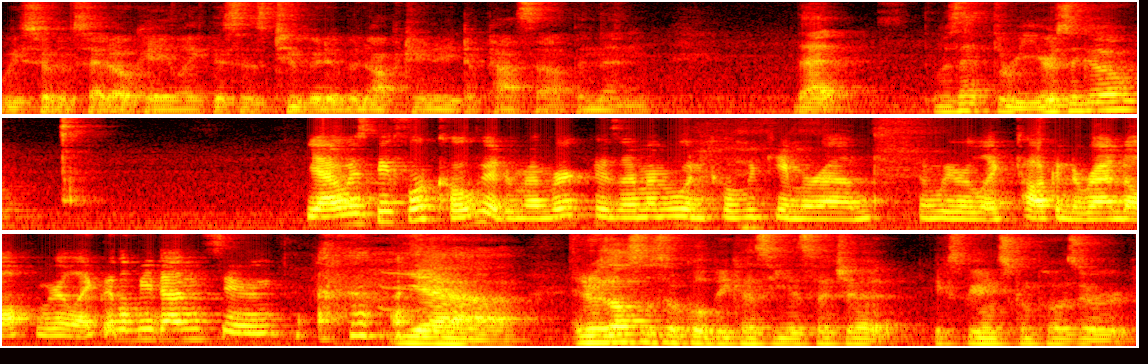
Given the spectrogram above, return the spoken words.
we sort of said, okay, like this is too good of an opportunity to pass up, and then that was that three years ago. Yeah, it was before COVID, remember? Because I remember when COVID came around and we were like talking to Randolph, and we were like, it'll be done soon. yeah, and it was also so cool because he is such a experienced composer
